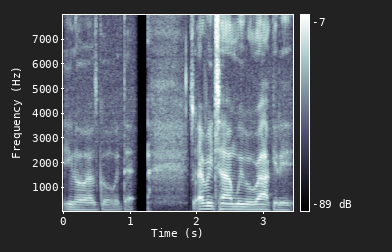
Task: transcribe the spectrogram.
you know I was going with that. So every time we were rocketed,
